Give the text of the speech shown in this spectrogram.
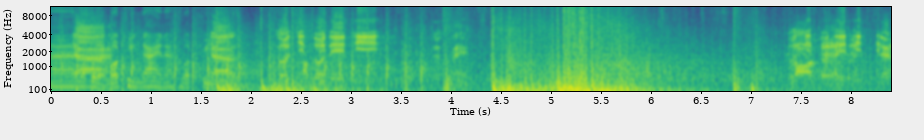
มาระเบิดรถทิ้งได้นะรถฟรี จะโดนจิตโดนเอทีเลือกแปลก รอโดนเอทีนะ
